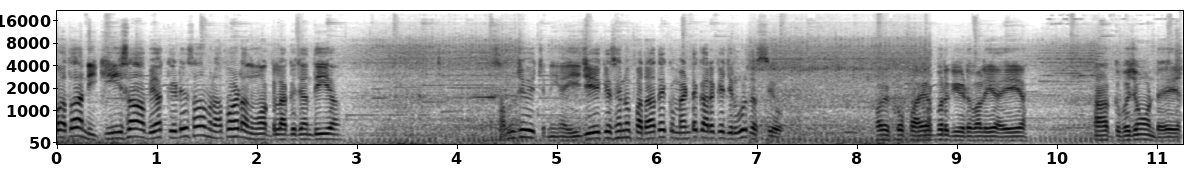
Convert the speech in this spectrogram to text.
ਪਤਾ ਨਹੀਂ ਕੀ ਹਿਸਾਬ ਆ, ਕਿਹੜੇ ਹਿਸਾਬ ਨਾਲ ਪਹਾੜਾਂ ਨੂੰ ਅੱਗ ਲੱਗ ਜਾਂਦੀ ਆ। ਸਮਝ ਵਿੱਚ ਨਹੀਂ ਆਈ। ਜੇ ਕਿਸੇ ਨੂੰ ਪਤਾ ਤੇ ਕਮੈਂਟ ਕਰਕੇ ਜਰੂਰ ਦੱਸਿਓ। ਆ ਵੇਖੋ ਫਾਇਰ ਬ੍ਰਿਗੇਡ ਵਾਲੇ ਆਏ ਆ। ਅੱਗ ਬੁਝਾਉਣ ਡਏ ਆ।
